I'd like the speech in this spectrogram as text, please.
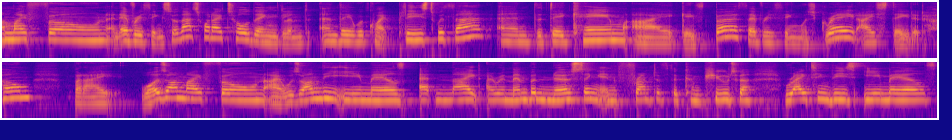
on my phone and everything. So that's what I told England and they were quite pleased with that. And the day came, I gave birth, everything was great. I stayed at home, but I was on my phone, I was on the emails. At night, I remember nursing in front of the computer, writing these emails.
